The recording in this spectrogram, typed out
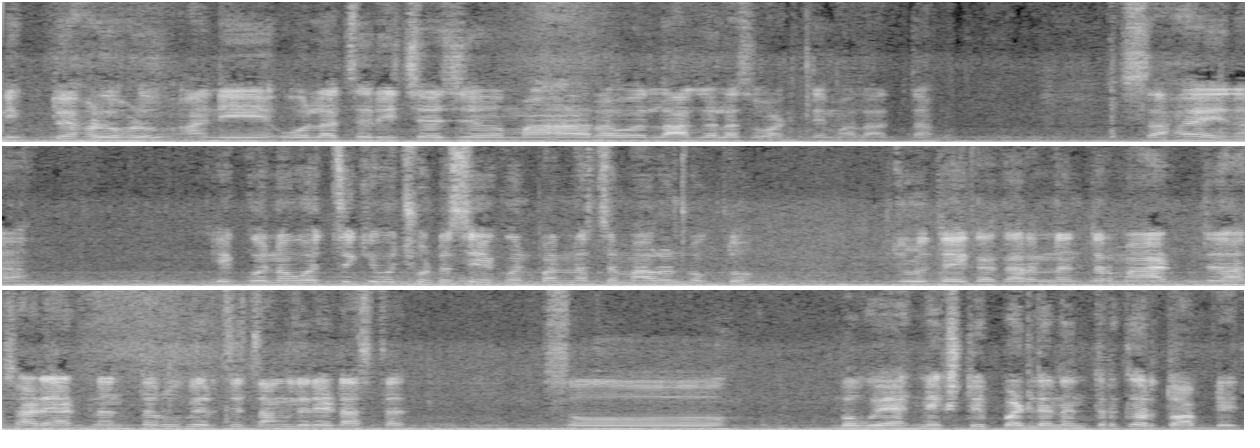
निघतोय हळूहळू आणि ओलाचं रिचार्ज मारावं लागल असं वाटतंय मला आता. सहा आहे ना? एकोणनव्वदचं किंवा छोटंसं एकोणपन्नासचं मारून बघतो. जुळतंय आहे का कारण नंतर मग आठ साडेआठ नंतर उबेरचे चांगले रेट असतात. सो बघूया. नेक्स्ट ट्रिप पडल्यानंतर करतो अपडेट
